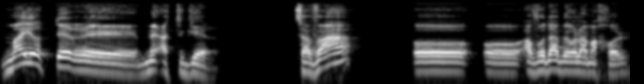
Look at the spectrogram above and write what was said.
מה יותר אה, מאתגר? צבא או, או עבודה בעולם החול?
